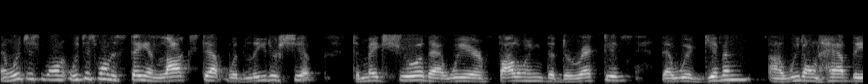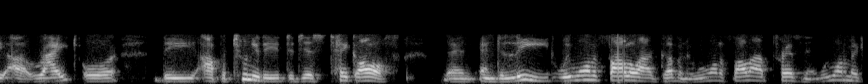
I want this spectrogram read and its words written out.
and we just want we just want to stay in lockstep with leadership to make sure that we're following the directives that we're given. Uh, we don't have the uh, right or the opportunity to just take off and, and to lead. We want to follow our governor. We want to follow our president. We want to make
